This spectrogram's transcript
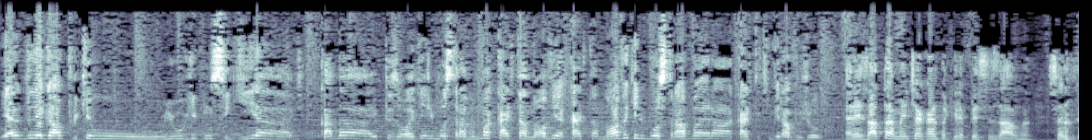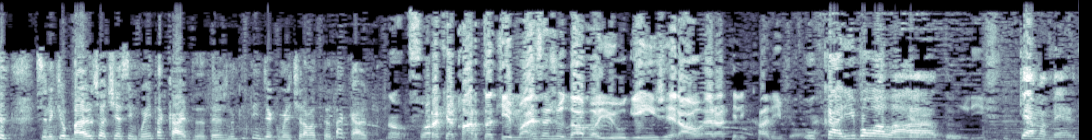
E era legal porque o Yugi conseguia, tipo, cada episódio ele mostrava uma carta nova e a carta nova que ele mostrava era a carta que virava o jogo. Era exatamente a carta que ele precisava. Sendo, sendo que o barulho só tinha 50 cartas. Até eu nunca entendia como ele tirava tanta carta. Não, fora que a carta que mais ajudava Yugi em geral era aquele Caribou. O Caribou Era um alado, lixo. que é uma merda.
